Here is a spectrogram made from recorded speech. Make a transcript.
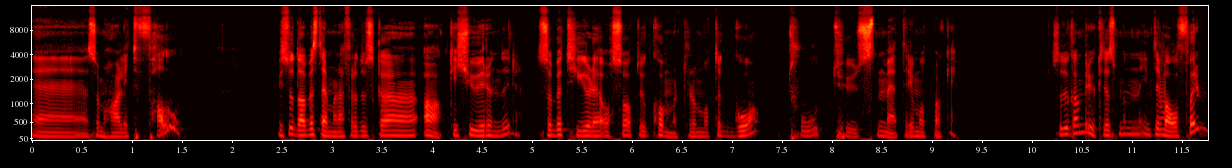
uh, som har litt fall Hvis du da bestemmer deg for at du skal ake 20 runder, så betyr det også at du kommer til å måtte gå 2000 meter i motbakke. Så du kan bruke det som en intervallform.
